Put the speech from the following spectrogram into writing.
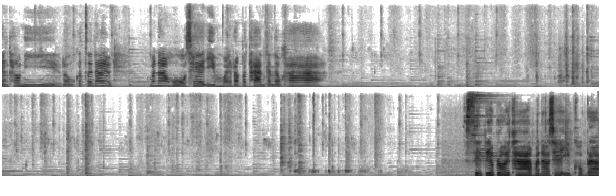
พียงเท่านี้ เราก็จะได้มะนาวโหแช่อิ่มไว้รับประทานกันแล้วค่ะเสร็จเรียบร้อยค่ะ มะนาวแช่อิ่มของเรา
